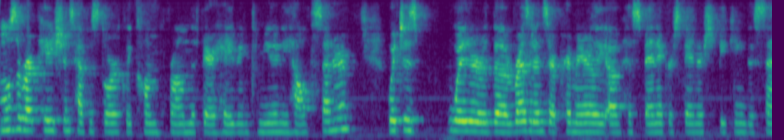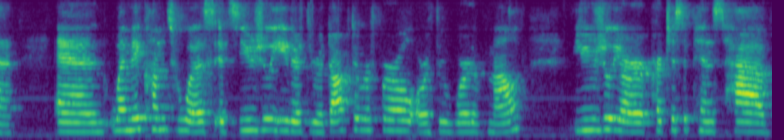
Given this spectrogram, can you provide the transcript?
most of our patients have historically come from the Fairhaven Community Health Center, which is where the residents are primarily of Hispanic or Spanish speaking descent. And when they come to us, it's usually either through a doctor referral or through word of mouth. Usually, our participants have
